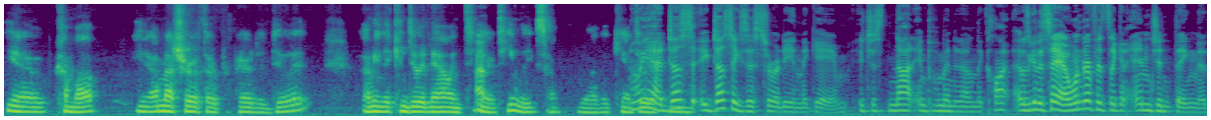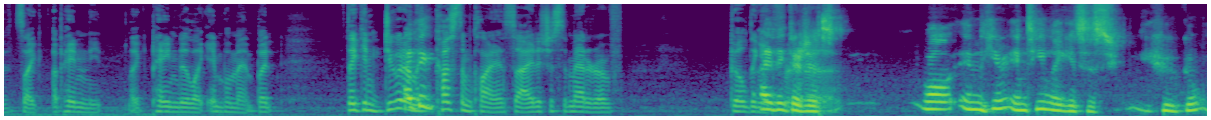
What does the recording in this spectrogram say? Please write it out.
you know come up. You know, I'm not sure if they're prepared to do it. I mean, they can do it now in you Uh, know, team leagues. So well, they can't. Oh do yeah, it. it does. It does exist already in the game. It's just not implemented on the client. I was gonna say, I wonder if it's like an engine thing that it's like a pain in the like pain to like implement, but they can do it I on the think- custom client side. It's just a matter of building. It I think they're the- just. Well, in here in team league, it's just who go,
